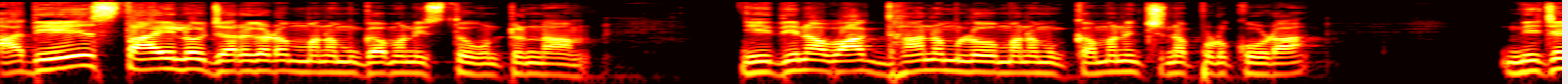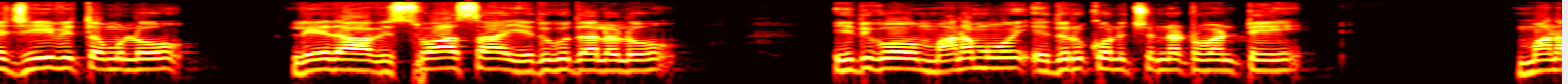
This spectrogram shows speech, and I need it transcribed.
అదే స్థాయిలో జరగడం మనం గమనిస్తూ ఉంటున్నాం. ఈ దిన వాగ్దానంలో మనం గమనించినప్పుడు కూడా నిజ జీవితంలో లేదా విశ్వాస ఎదుగుదలలో ఇదిగో మనము ఎదుర్కొనుచున్నటువంటి మన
